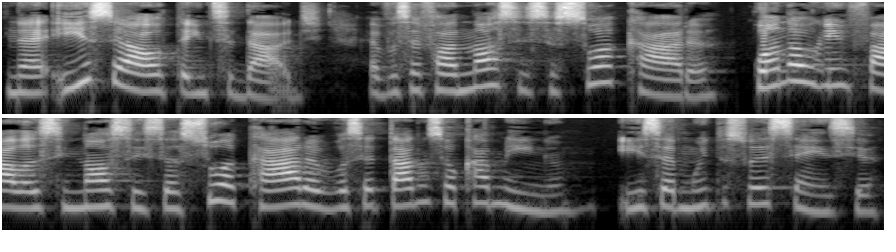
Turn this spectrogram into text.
né? Isso é a autenticidade. É você falar, nossa, isso é sua cara. Quando alguém fala assim, nossa, isso é sua cara, você tá no seu caminho. Isso é muito sua essência.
